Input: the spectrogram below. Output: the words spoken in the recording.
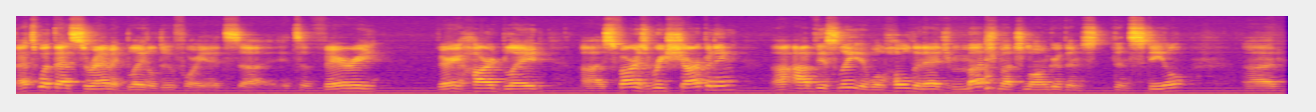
That's what that ceramic blade will do for you. It's uh, it's a very very hard blade. Uh, as far as resharpening, uh, obviously, it will hold an edge much, much longer than, than steel. Uh,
